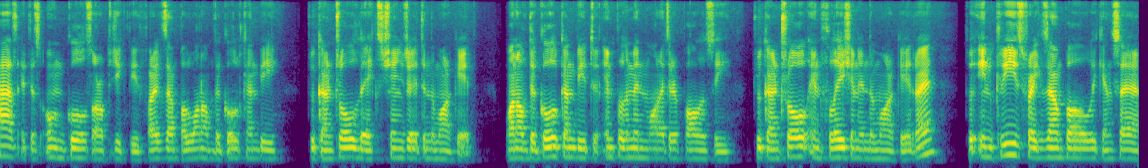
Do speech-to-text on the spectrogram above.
has its own goals or objectives. For example, one of the goals can be to control the exchange rate in the market. One of the goals can be to implement monetary policy, to control inflation in the market, right? To increase, for example, we can say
